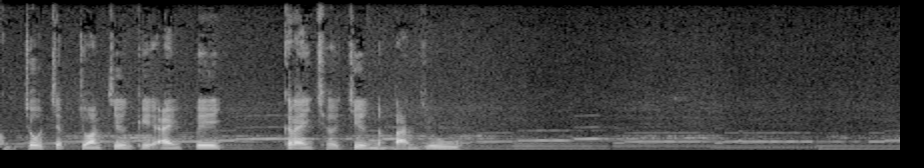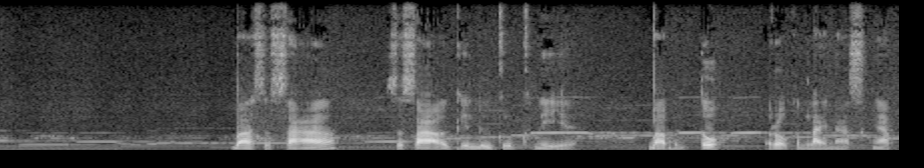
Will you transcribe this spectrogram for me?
កុំចូលចិត្តជន់ជើងគេឯងពេកក្រែងឈើជើងមិនបានយូរបើសរសើរសរសើរឲ្យគេឮគ្រប់គ្នា បើបន្ទោសរកកន្លែងណាស្ងាត់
